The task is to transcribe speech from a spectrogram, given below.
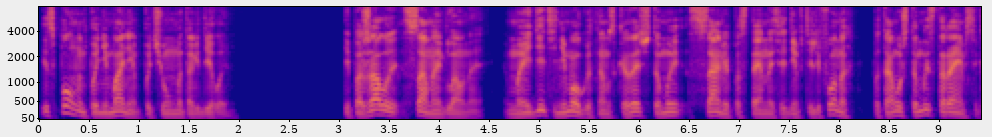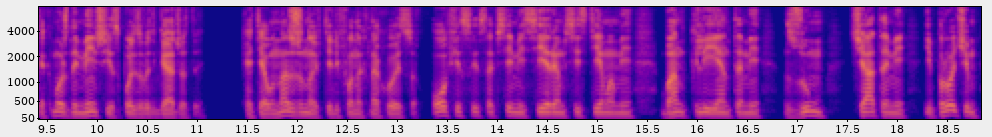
и с полным пониманием, почему мы так делаем. И, пожалуй, самое главное, мои дети не могут нам сказать, что мы сами постоянно сидим в телефонах, потому что мы стараемся как можно меньше использовать гаджеты. Хотя у нас с женой в телефонах находятся офисы со всеми CRM-системами, банк-клиентами, Zoom, чатами и прочим,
